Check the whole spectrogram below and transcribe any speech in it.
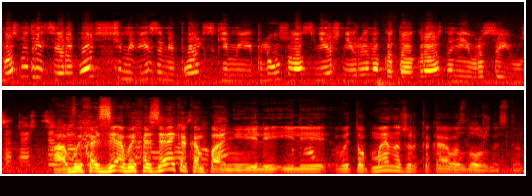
Ну, смотрите, рабочими визами, польскими, плюс у нас внешний рынок это граждане Евросоюза. То есть, А вы, хозя... вы хозяйка компании или, или вы топ-менеджер? Какая у вас должность там?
